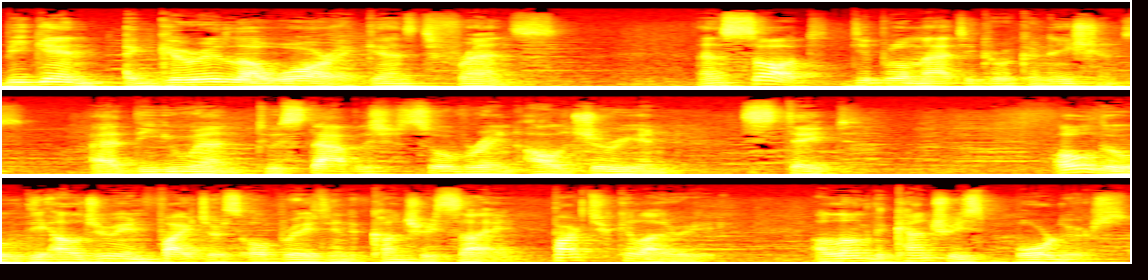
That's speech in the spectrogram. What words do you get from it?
began a guerrilla war against France and sought diplomatic recognitions at the UN to establish a sovereign Algerian state. Although the Algerian fighters operate in the countryside, particularly along the country's borders,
